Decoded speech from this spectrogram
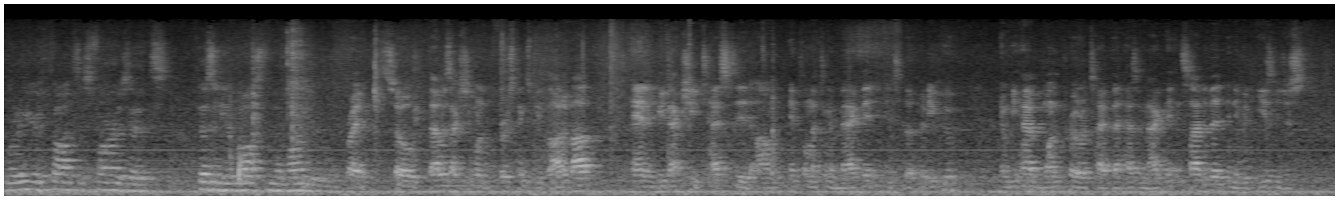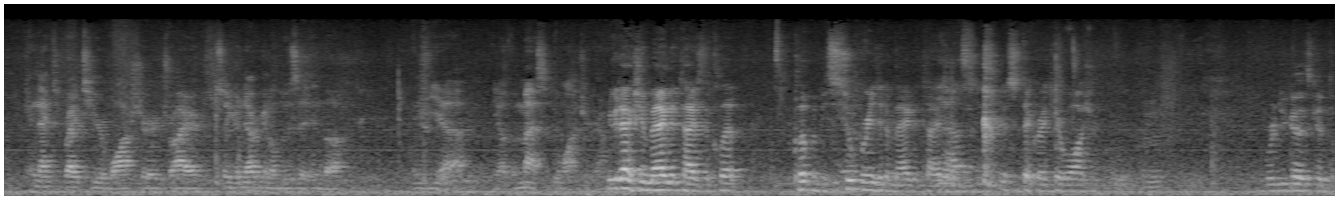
what are your thoughts as far as it doesn't get lost in the laundry room? Right, so that was actually one of the first things we thought about, and we've actually tested um, implementing a magnet into the hoodie hoop, and we have one prototype that has a magnet inside of it, and it would easily just connect right to your washer, dryer, so you're never gonna lose it in the, in the, uh, you know, the mess of the laundry room. You could actually magnetize the clip. The Clip would be super easy to magnetize. Yeah. It's- Just stick right to your washer. Mhm. Where'd you guys get the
